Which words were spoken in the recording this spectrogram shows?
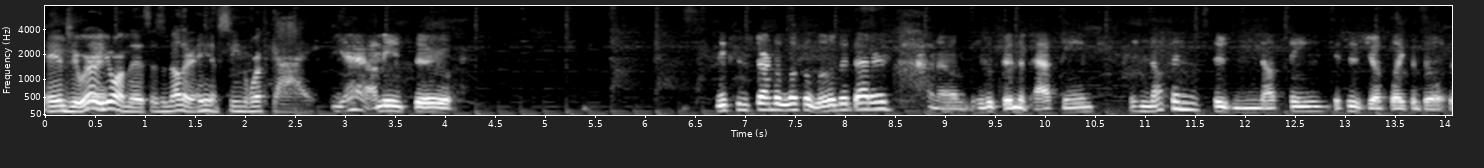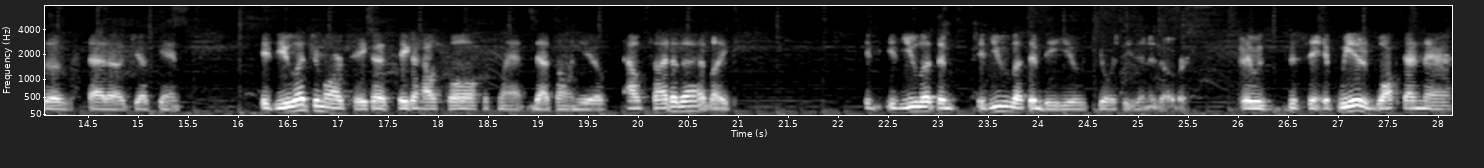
Andrew, where are you on this as another AFC North guy? Yeah, I mean, so Nixon's starting to look a little bit better. I don't know. He looked good in the past game. There's nothing. There's nothing. This is just like the Bill the, that uh, Jets game. If you let Jamar take a take a house ball off a slant, that's on you. Outside of that, like if, if you let them if you let them beat you, your season is over. It was the same. If we had walked in there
